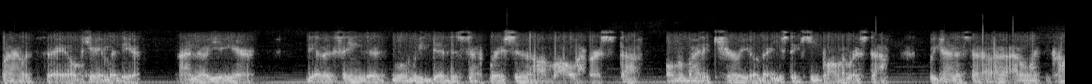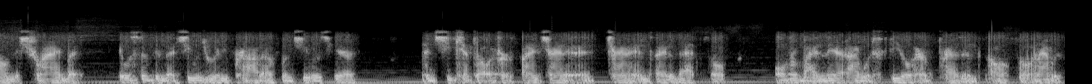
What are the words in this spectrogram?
But I would say, okay, Medea, I know you're here the other thing that when we did the separation of all of our stuff over by the curio that used to keep all of our stuff, we kind of set up, I don't like to call them the shrine, but it was something that she was really proud of when she was here. And she kept all of her fine china, china inside of that. So over by there, I would feel her presence also, and I would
